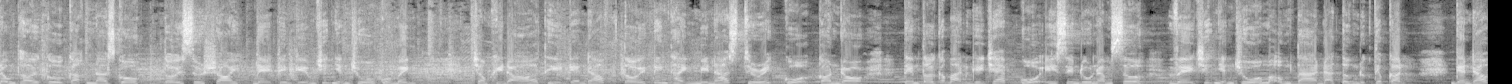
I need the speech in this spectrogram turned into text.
đồng thời cử các Nazgûl tới xứ Soi để tìm kiếm chiếc nhẫn chúa của mình. Trong khi đó thì Gandalf tới kinh thành Minas Tirith của Gondor tìm tới các bản ghi chép của Isildur năm xưa về chiếc nhẫn chúa mà ông ta đã từng được tiếp cận. Gandalf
